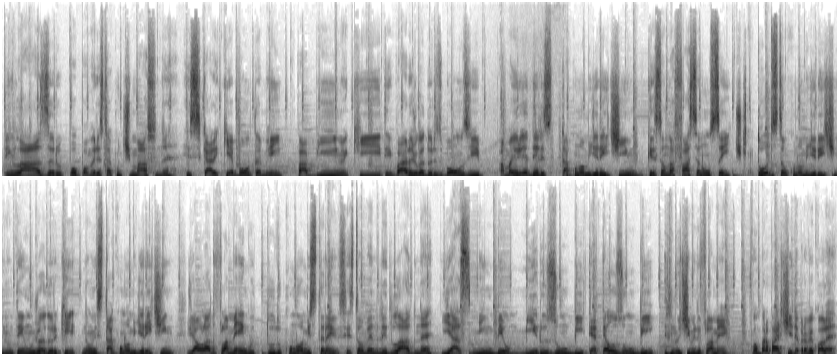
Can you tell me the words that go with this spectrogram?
Tem Lázaro. Pô, o Palmeiras tá com um timaço, né? Esse cara aqui é bom também. Fabinho aqui. Tem vários jogadores bons e a maioria deles tá com o nome direitinho. Questão da face, eu não sei. Acho que todos estão com o nome direitinho. Não tem um jogador que não está com o nome direitinho. Já ao lado do Flamengo, tudo com nome estranho. Vocês estão vendo ali do lado, né? Yasmin, Belmiro, Zumbi. Tem até o Zumbi no time do Flamengo. Vamos pra partida pra ver qual é.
